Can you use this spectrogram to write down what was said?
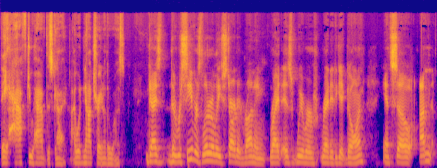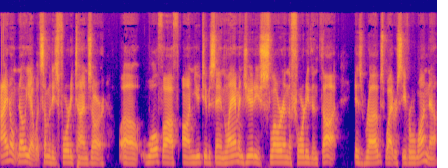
they have to have this guy. I would not trade otherwise. guys, the receivers literally started running right as we were ready to get going. And so I'm I don't know yet what some of these 40 times are. Uh, Wolfoff on YouTube is saying Lamb and Judy slower in the 40 than thought. Is Ruggs wide receiver one now?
